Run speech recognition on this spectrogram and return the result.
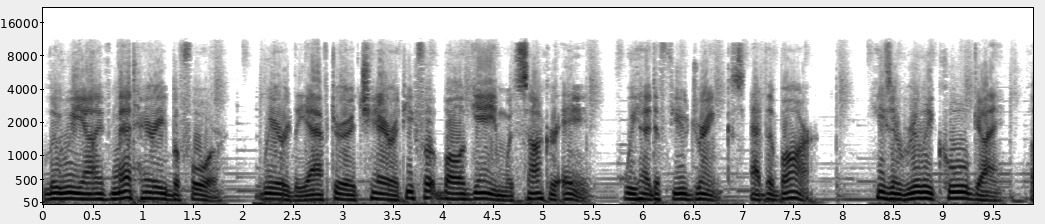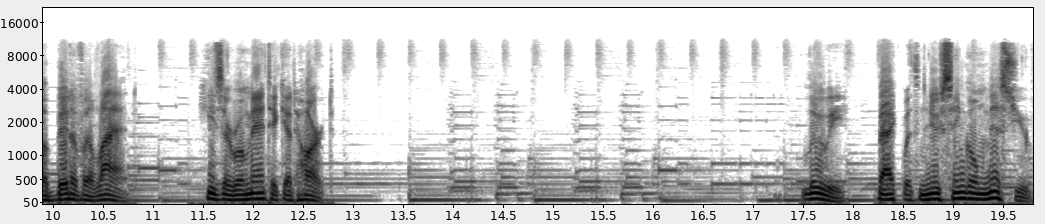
Louis I've met Harry before, weirdly after a charity football game with Soccer Aid, we had a few drinks at the bar. He's a really cool guy, a bit of a lad. He's a romantic at heart. Louis, back with new single Miss You,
